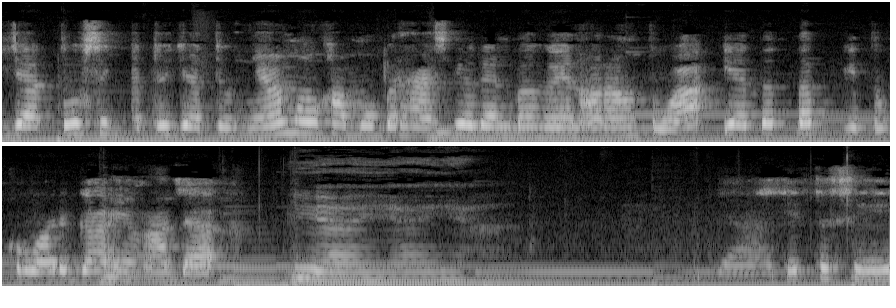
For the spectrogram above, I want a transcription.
jatuh sejatuh-jatuhnya, mau kamu berhasil dan banggain orang tua, ya tetap gitu keluarga yang ada. Iya, iya, iya. Ya, gitu sih.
